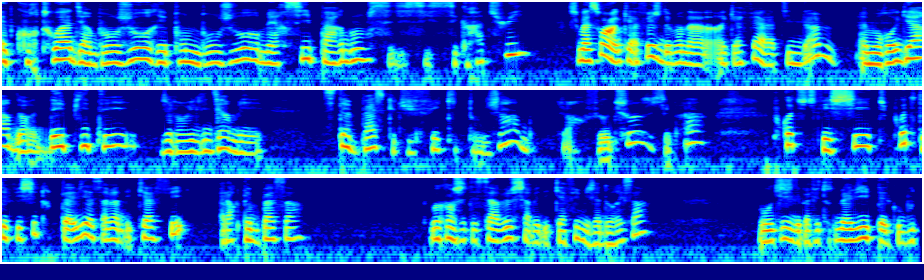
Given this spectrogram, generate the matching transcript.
être courtois, dire bonjour, répondre bonjour, merci, pardon, c'est gratuit. Je m'assois à un café, je demande un, café à la petite dame. Elle me regarde, dépitée. J'avais envie de lui dire, mais si t'aimes pas ce que tu fais, quitte ton job. Genre, fais autre chose, je sais pas. Pourquoi tu te fais chier? Tu, Pourquoi tu t'es fait chier toute ta vie à servir des cafés alors que t'aimes pas ça? Moi, quand j'étais serveuse, je servais des cafés, mais j'adorais ça. Bon, ok, je l'ai pas fait toute ma vie. Peut-être qu'au bout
